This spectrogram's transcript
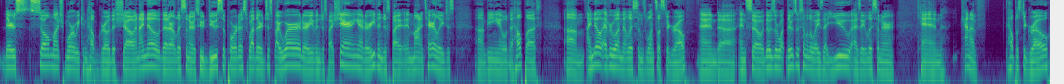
there's so much more we can help grow this show. And I know that our listeners who do support us whether just by word or even just by sharing it or even just by and monetarily just uh, being able to help us um, I know everyone that listens wants us to grow, and uh, and so those are what those are some of the ways that you as a listener can kind of help us to grow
